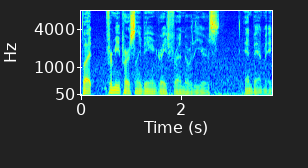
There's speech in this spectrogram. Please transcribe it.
but for me personally being a great friend over the years and bandmate.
